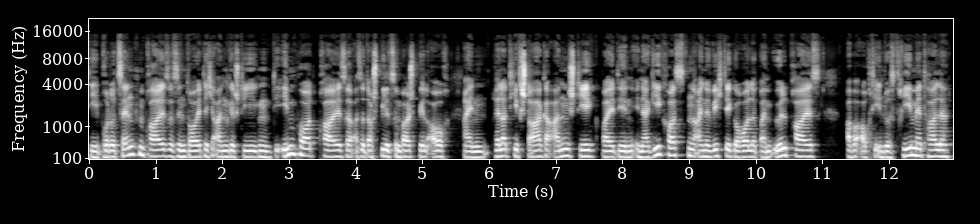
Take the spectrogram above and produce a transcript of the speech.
Die Produzentenpreise sind deutlich angestiegen, die Importpreise, also da spielt zum Beispiel auch ein relativ starker Anstieg bei den Energiekosten eine wichtige Rolle beim Ölpreis, aber auch die Industriemetalle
